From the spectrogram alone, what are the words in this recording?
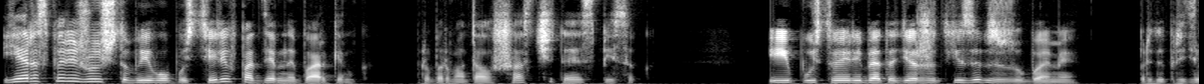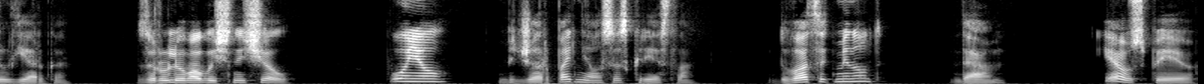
«Я распоряжусь, чтобы его пустили в подземный паркинг», — пробормотал Шас, читая список. «И пусть твои ребята держат язык за зубами», — предупредил Ярго. «За рулем обычный чел». «Понял». Биджар поднялся с кресла. «Двадцать минут?» «Да». Я успею.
